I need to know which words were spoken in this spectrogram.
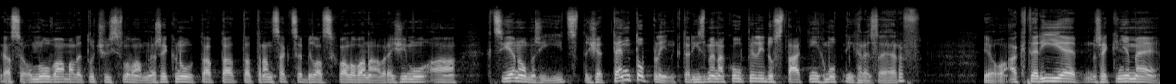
Já se omlouvám, ale to číslo vám neřeknu. Ta, ta, ta transakce byla schvalovaná v režimu a chci jenom říct, že tento plyn, který jsme nakoupili do státních hmotných rezerv, jo, a který je, řekněme,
